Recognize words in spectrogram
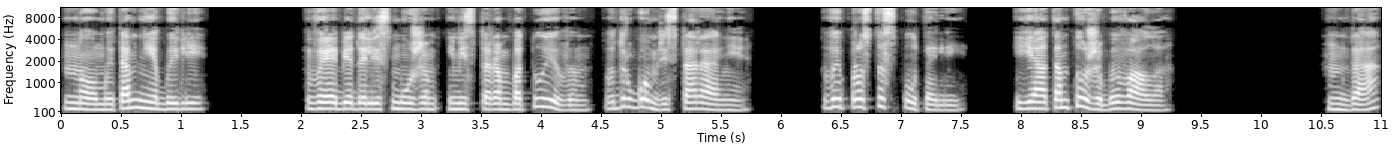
Но мы там не были. Вы обедали с мужем и мистером Батуевым в другом ресторане. Вы просто спутали. Я там тоже бывала. Да,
